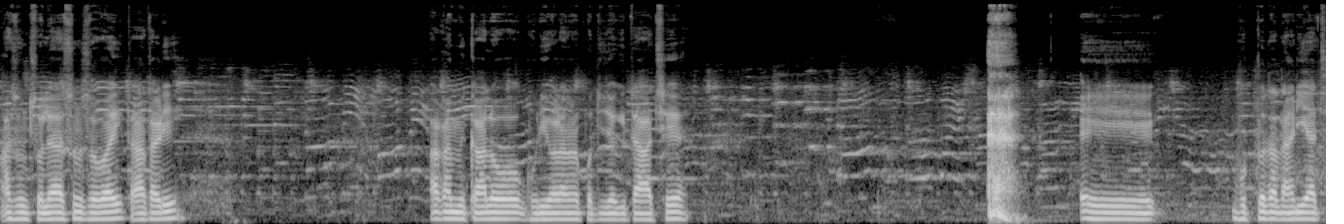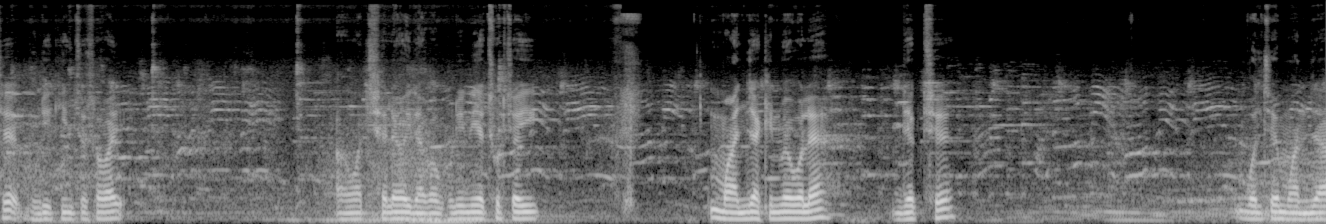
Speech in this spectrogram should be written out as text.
আসুন, চলে আসুন সবাই তাড়াতাড়ি। আগামীকালও ঘুড়ি ওড়ানোর প্রতিযোগিতা আছে। এই ভুট্টোদা দাঁড়িয়ে আছে, ঘুড়ি কিনছে সবাই। আমার ছেলে ওই দেখো, ঘুড়ি নিয়ে ছুটছে, ওই মাঞ্জা কিনবে বলে দেখছে। বলছে, মাঞ্জা,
